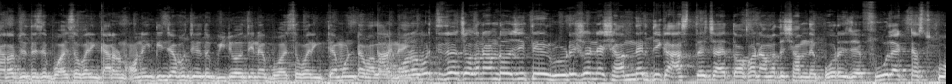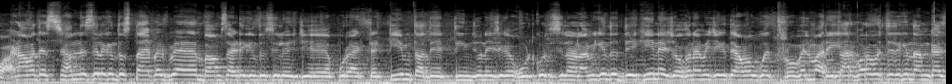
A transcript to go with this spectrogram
খারাপ যেতেছে ভয়েস ওভারিং কারণ অনেক দিন যাবত যেহেতু ভিডিও দিনে ভয়েস ওভারিং তেমনটা ভালো হয় না পরবর্তীতে যখন আমরা ওই দিক থেকে রোটেশনের সামনের দিকে আসতে চাই তখন আমাদের সামনে পড়ে যায় ফুল একটা স্কোয়াড আমাদের সামনে ছিল কিন্তু স্নাইপার প্লেয়ার বাম সাইডে কিন্তু ছিল এই যে পুরো একটা টিম তাদের তিনজন এই জায়গায় হোল্ড করতেছিল। আর আমি কিন্তু দেখি নাই যখন আমি যেতে আমার উপরে থ্রোবেল মারি তার পরবর্তীতে কিন্তু আমি গাছ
